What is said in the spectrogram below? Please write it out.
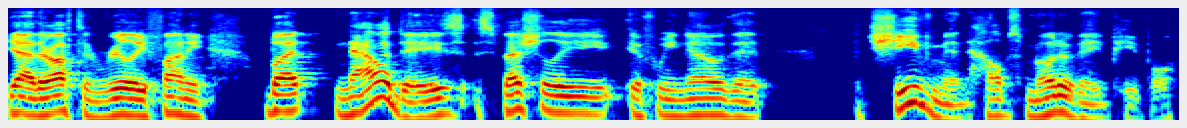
Yeah, they're often really funny. But nowadays, especially if we know that achievement helps motivate people,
